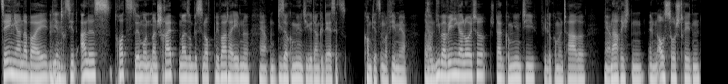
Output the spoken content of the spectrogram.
zehn Jahren dabei, die Mhm. interessiert alles trotzdem und man schreibt mal so ein bisschen auf privater Ebene Ja. und dieser Community-Gedanke, der ist jetzt, kommt jetzt immer viel mehr. Also Ja. lieber weniger Leute, starke Community, viele Kommentare, Ja. Nachrichten, in Austausch treten,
